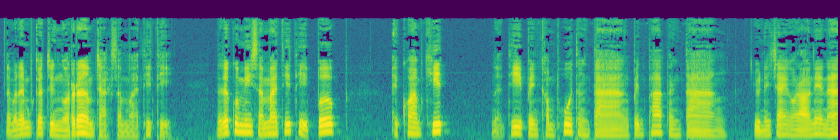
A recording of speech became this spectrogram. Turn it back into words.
แต่มันก็จึงเริ่มจากสัมมาทิฏฐิแต่ถ้าคุณมีสัมมาทิฏฐิปุ๊บไอ้ความคิดนะที่เป็นคำพูดต่างๆ เป็นภาพต่างๆ อยู่ในใจของเราเนี่ยนะ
